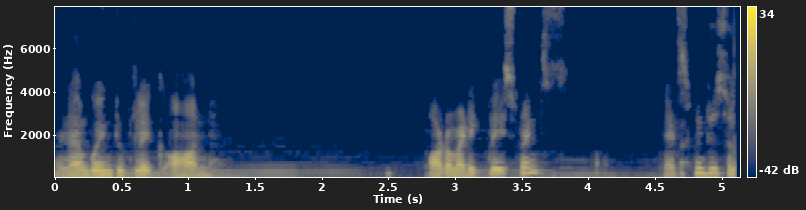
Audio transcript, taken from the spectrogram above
And I'm going to click on automatic placements. Let's me to select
